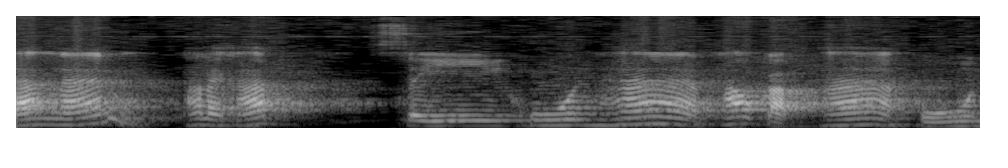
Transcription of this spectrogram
ดังนั้นเท่าไหร่ครับ4คูณ5เท่ากับ5คูณ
